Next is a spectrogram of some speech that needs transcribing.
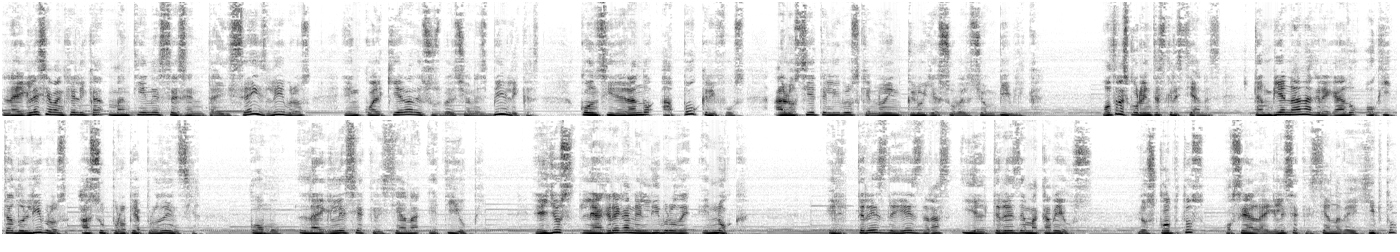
la Iglesia Evangélica mantiene 66 libros en cualquiera de sus versiones bíblicas, considerando apócrifos a los siete libros que no incluye su versión bíblica. Otras corrientes cristianas también han agregado o quitado libros a su propia prudencia, como la Iglesia Cristiana Etíope. Ellos le agregan el libro de Enoch, el 3 de Esdras y el 3 de Macabeos, los coptos, o sea, la Iglesia Cristiana de Egipto,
